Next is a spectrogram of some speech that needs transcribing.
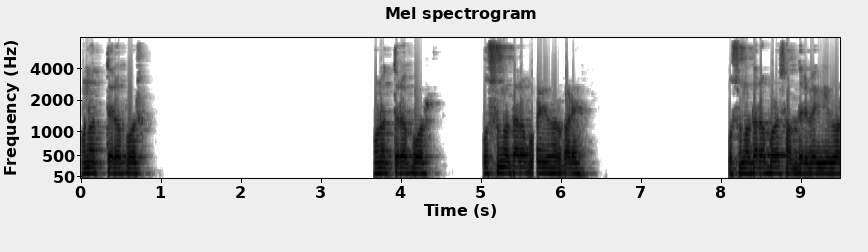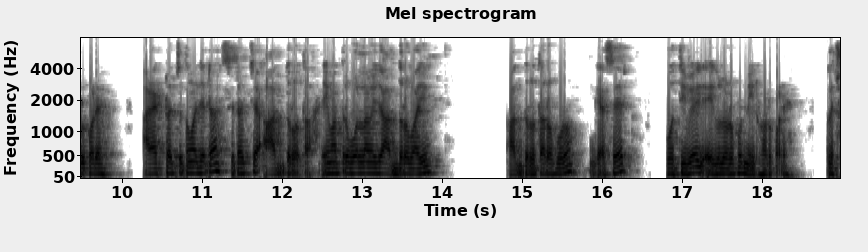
ঘনত্বের ওপর ঘনত্বের ওপর উষ্ণতার উপর নির্ভর করে। উষ্ণতার উপরে শব্দের বেগ নির্ভর করে। আর একটা হচ্ছে তোমার যেটা, সেটা হচ্ছে আর্দ্রতা। এইমাত্র বললাম এই যে আর্দ্র বায়ু। আর্দ্রতার উপরও গ্যাসের গতিবেগ এগুলোর উপর নির্ভর করে। তাহলে ছ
